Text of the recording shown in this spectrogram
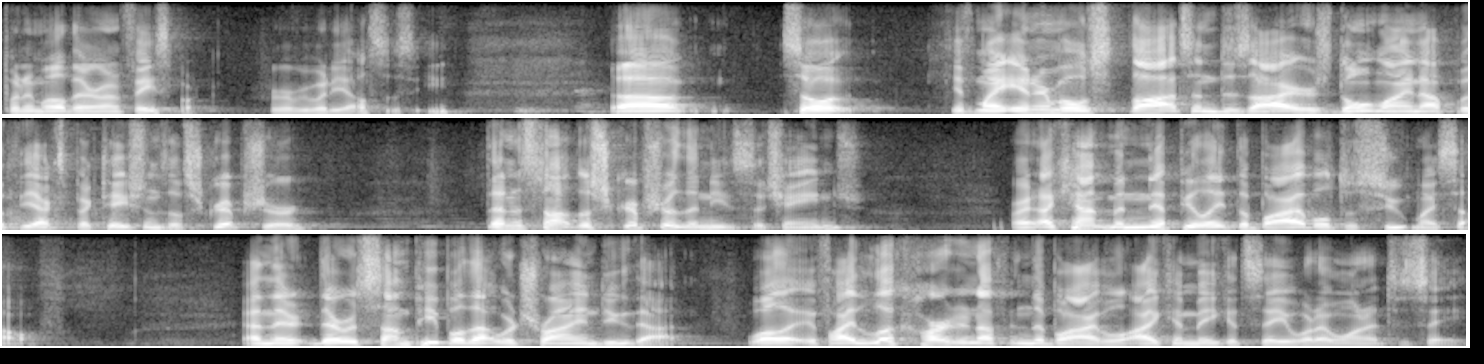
put them out there on Facebook for everybody else to see. Uh, so, if my innermost thoughts and desires don't line up with the expectations of Scripture, then it's not the Scripture that needs to change. Right? I can't manipulate the Bible to suit myself. And there, there were some people that would try and do that. well, if I look hard enough in the Bible, I can make it say what I want it to say.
